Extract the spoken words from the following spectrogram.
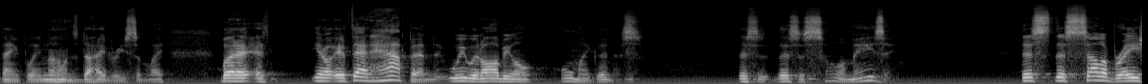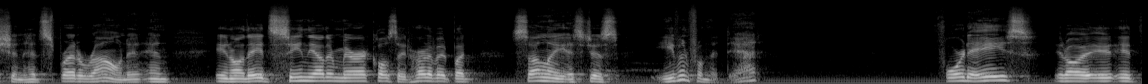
thankfully, no one's died recently. But, uh, you know, if that happened, we would all be going, oh my goodness, this is, this is so amazing. This, this celebration had spread around, and, and, you know, they had seen the other miracles, they'd heard of it, but suddenly it's just, even from the dead, four days, you know, it, it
